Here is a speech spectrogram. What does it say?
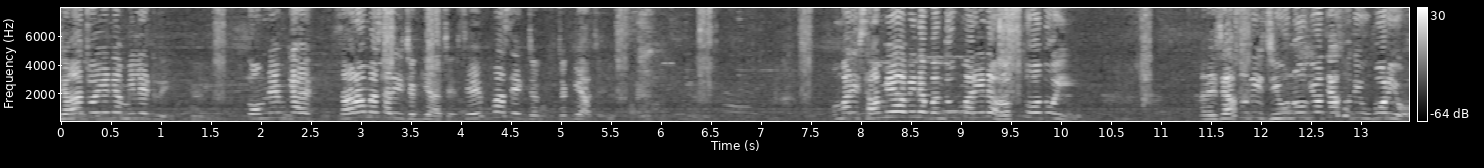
જ્યાં જોઈએ ત્યાં મિલિટરી તો અમને એમ કે સારામાં સારી જગ્યા છે, સેફમાં સેફ જગ્યા છે. અમારી સામે આવીને બંદૂક મારીને હસતો હતો ઈ. અને જ્યાં સુધી જીવ નો ગયો, ત્યાં સુધી ઊભો રહ્યો.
